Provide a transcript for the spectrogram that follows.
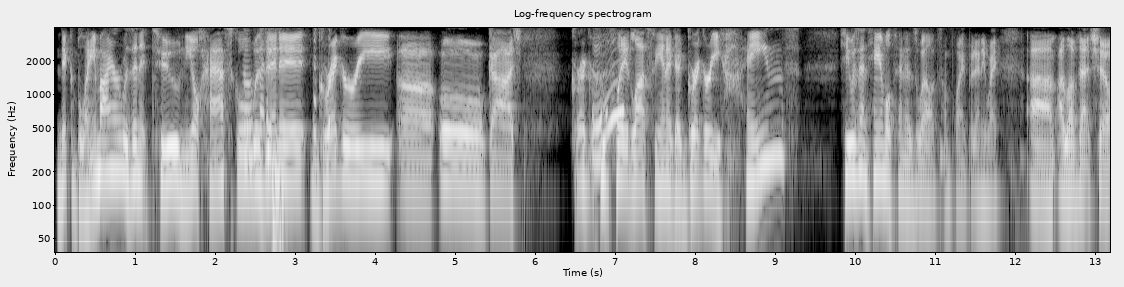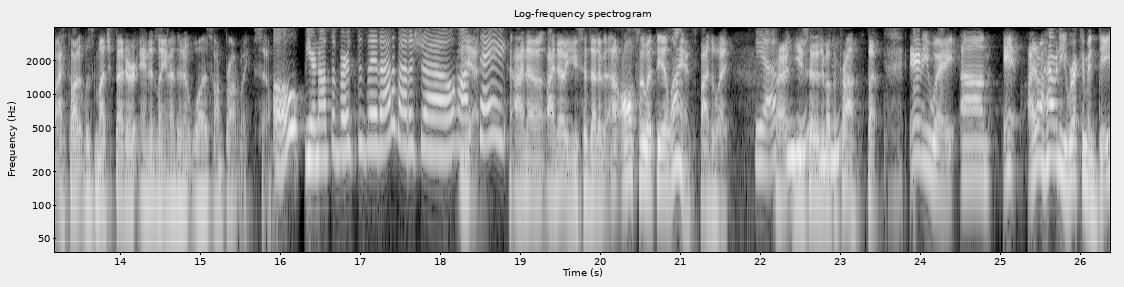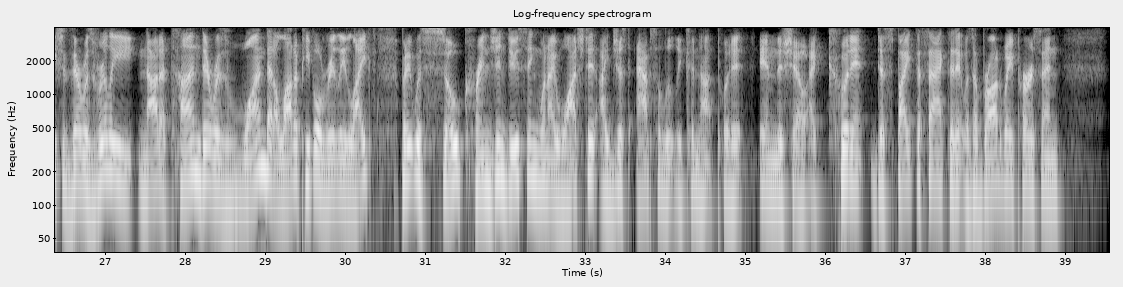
Nick Blaemire was in it too. Neil Haskell Oh, was in it. Gregory, uh, oh gosh, Greg, who played La Cienega? Gregory Haney. He was in Hamilton as well at some point. But anyway, um, I love that show. I thought it was much better in Atlanta than it was on Broadway. So Oh, you're not the first to say that about a show. Hot Yeah, takes. I know, I know. You said that about, also at the Alliance, by the way. Yeah. Right? You said it about the prom. But anyway, um, it, I don't have any recommendations. There was really not a ton. There was one that a lot of people really liked, but it was so cringe inducing when I watched it. I just absolutely could not put it in the show. I couldn't, despite the fact that it was a Broadway person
